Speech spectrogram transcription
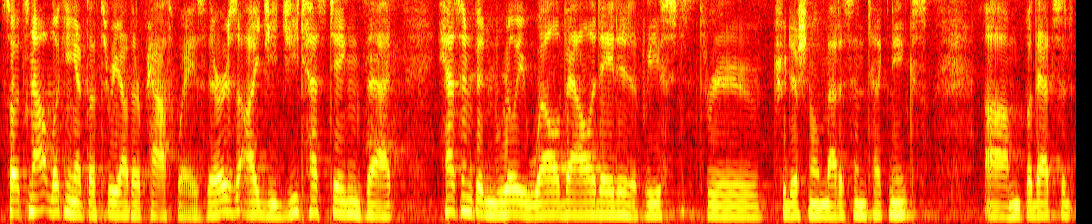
So it's not looking at the three other pathways. There is IgG testing that hasn't been really well validated, at least through traditional medicine techniques. Um, But that's, a-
